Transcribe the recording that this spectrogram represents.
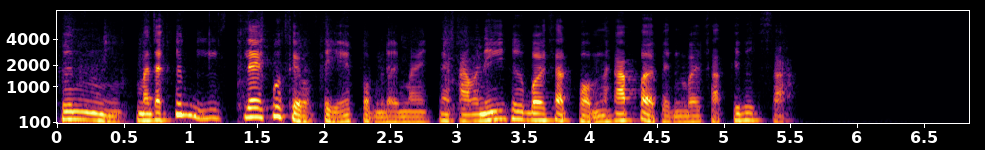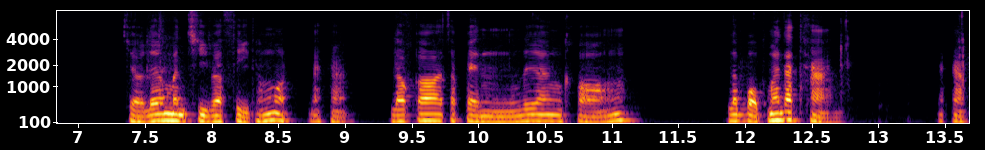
ขึ้นมันจะขึ้นเลขผู้เสียภาษีให้ผมเลยไหมนะครับ อันนี้คือบริษัทผมนะครับ เปิดเป็นบริษัทที่ปรึกษาเกี่ยวเรื่องบัญชีภาษีทั้งหมดนะครับ แล้วก็จะเป็นเรื่องของระบบมาตรฐานนะครับ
